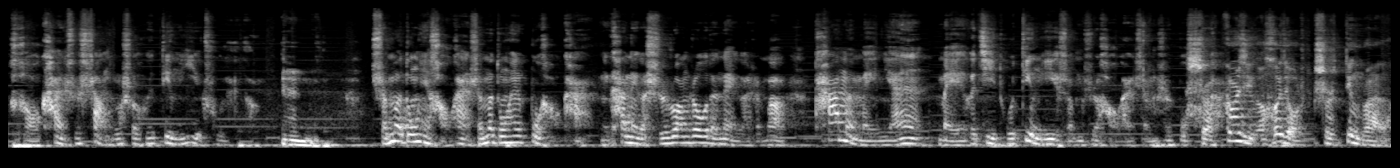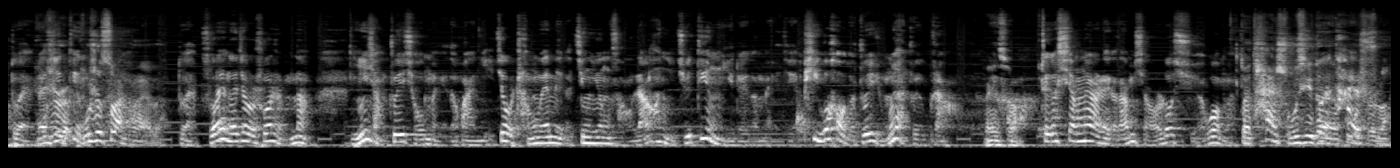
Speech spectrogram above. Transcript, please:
好看是上流社会定义出来的。嗯，什么东西好看，什么东西不好看？你看那个时装周的那个什么，他们每年每个季度定义什么是好看，什么是不好看。哥几个喝酒是定出来的，对人家定不是算出来的。对，所以呢，就是说什么呢？你想追求美的话，你就成为那个精英层，然后你去定义这个美去，屁股后头追永远追不上。没错，这个项链，这个咱们小时候都学过嘛，对，太熟悉的对，太熟了。。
